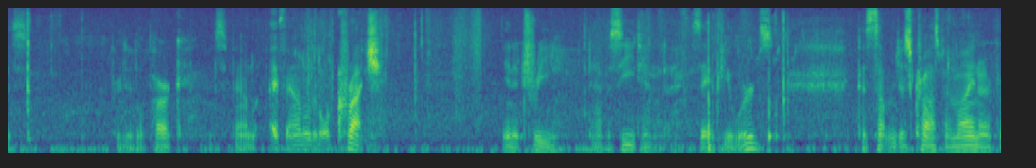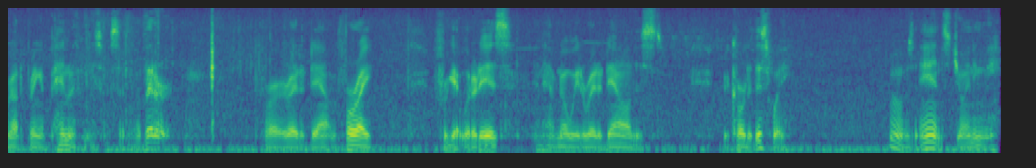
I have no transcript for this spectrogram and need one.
This pretty little park. Found, I found a little crutch in a tree to have a seat and uh, say a few words because something just crossed my mind and I forgot to bring a pen with me. So I said, well, better before I write it down, before I forget what it is and have no way to write it down, I'll just record it this way. Oh, there's ants joining me.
